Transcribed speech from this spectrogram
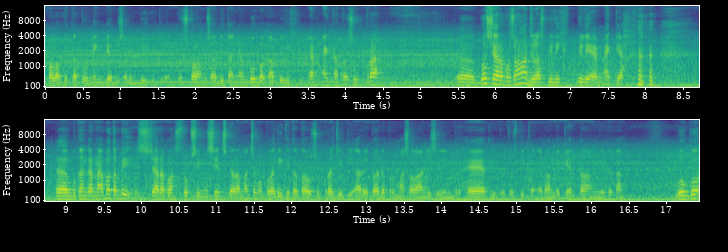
kalau kita tuning dia bisa lebih gitu ya. terus kalau misalnya ditanya gue bakal pilih MX atau Supra? Uh, eh, gue secara personal jelas pilih pilih MX ya uh, bukan karena apa tapi secara konstruksi mesin segala macam apalagi kita tahu Supra GTR itu ada permasalahan di cylinder head gitu terus di rantai ketang gitu kan. Gue gue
